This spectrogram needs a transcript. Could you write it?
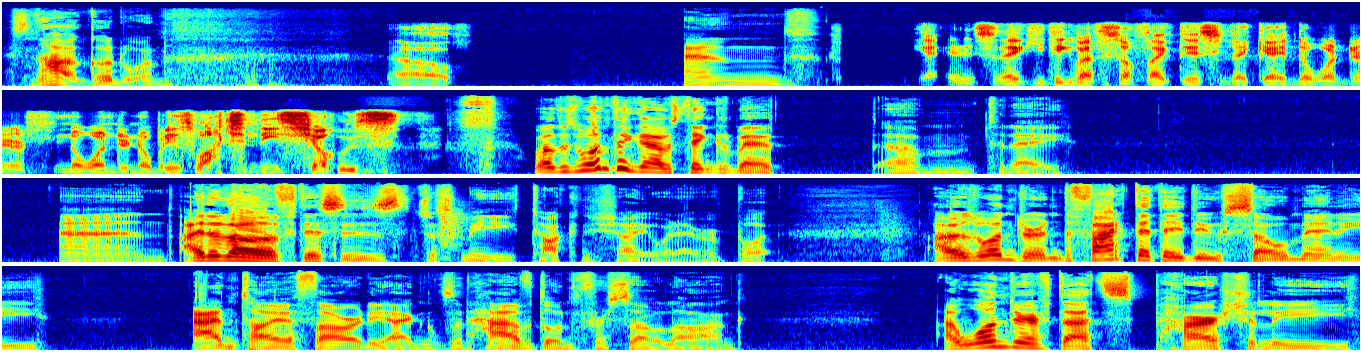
it's not a good one. no. And Yeah, it's like you think about stuff like this, you're like, uh, no wonder, no wonder nobody's watching these shows. well, there's one thing I was thinking about um, today, and I don't know if this is just me talking shite or whatever, but I was wondering the fact that they do so many anti-authority angles and have done for so long. I wonder if that's partially,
